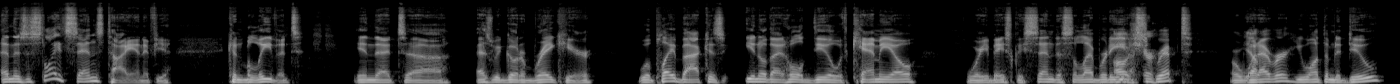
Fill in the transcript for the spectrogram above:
And there's a slight Sens tie in, if you can believe it, in that uh, as we go to break here, we'll play back because you know that whole deal with Cameo, where you basically send a celebrity Oh, a sure. script or Yep. whatever you want them to do,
